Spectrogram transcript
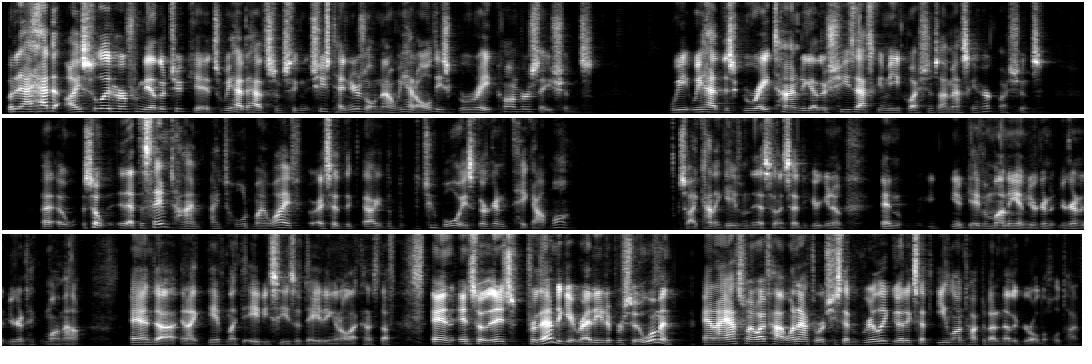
But I had to isolate her from the other two kids. We had to have some, she's 10 years old now. We had all these great conversations. We, we had this great time together. She's asking me questions, I'm asking her questions. Uh, uh, so at the same time, I told my wife, I said, the, uh, the, the two boys, they're going to take out mom. So I kind of gave them this, and I said, here, you know, and you know, gave them money, and you're going you're gonna, you're gonna take mom out. And, uh, and I gave them like the ABCs of dating and all that kind of stuff. And, and so it's for them to get ready to pursue a woman. And I asked my wife how it went afterwards. She said, really good, except Elon talked about another girl the whole time.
